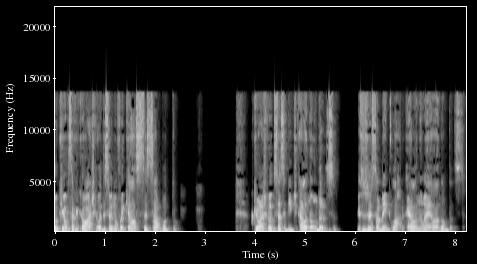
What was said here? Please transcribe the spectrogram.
o que, só que o que eu acho que aconteceu não foi que ela se sabotou. O que eu acho que aconteceu é o seguinte: ela não dança. Isso já está bem claro. Ela não é, ela não dança.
